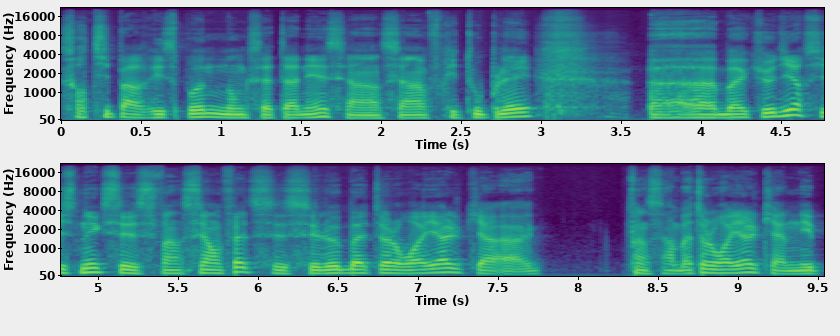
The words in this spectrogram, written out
sorti par Respawn donc cette année, c'est un, un free-to-play. Euh, bah que dire si ce n'est que c'est enfin c'est en fait c'est le battle royale qui a enfin c'est un battle royale qui a amené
